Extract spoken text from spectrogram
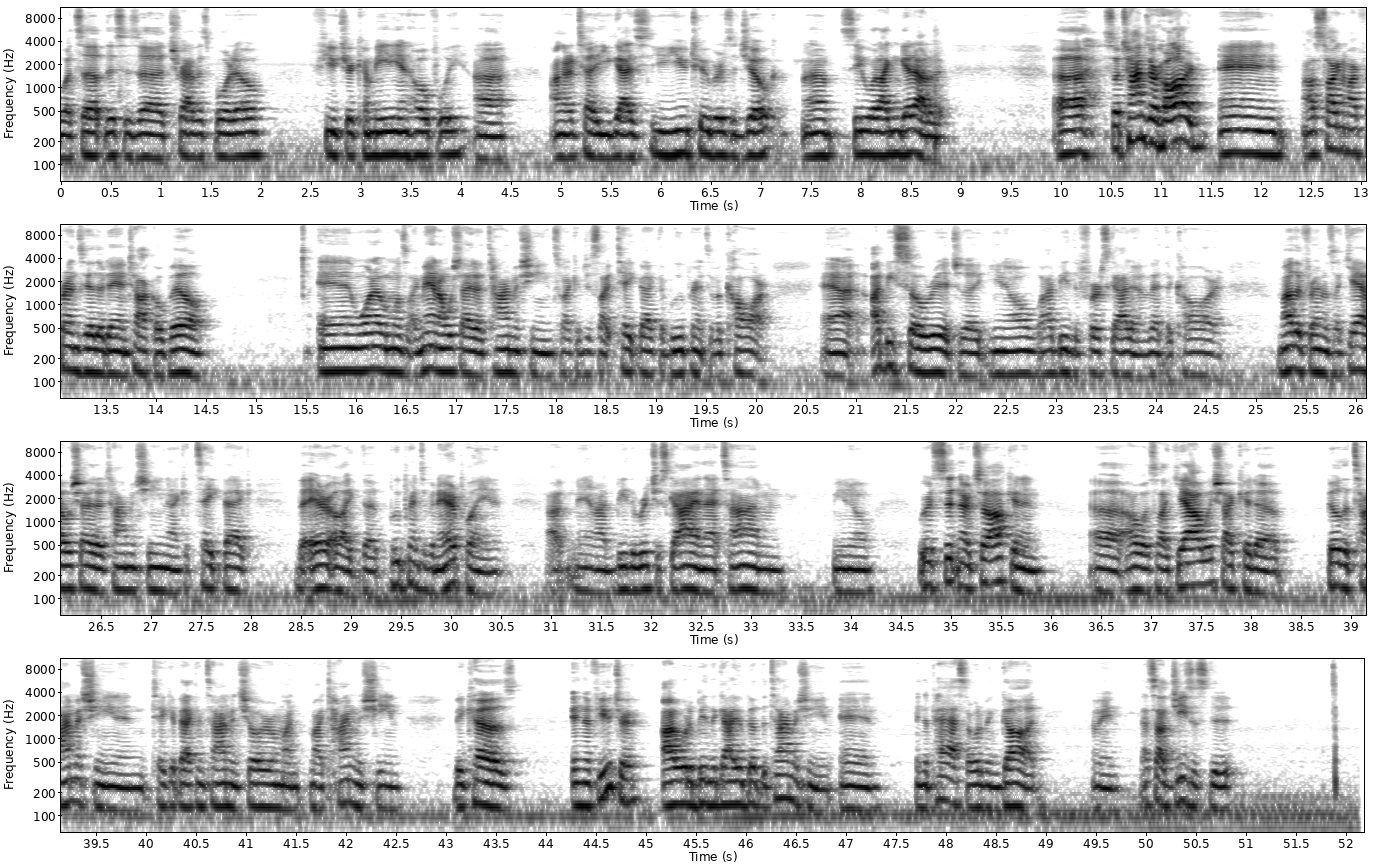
What's up? This is uh, Travis Bordeaux, future comedian, hopefully. Uh, I'm going to tell you guys, you YouTubers, a joke. Uh, see what I can get out of it. Uh, so, times are hard, and I was talking to my friends the other day in Taco Bell, and one of them was like, Man, I wish I had a time machine so I could just like take back the blueprints of a car. And I'd be so rich, like, you know, I'd be the first guy to invent the car. And my other friend was like, Yeah, I wish I had a time machine I could take back the air like the blueprints of an airplane. I, man, I'd be the richest guy in that time. And, you know, we were sitting there talking, and uh, I was like, yeah, I wish I could uh, build a time machine and take it back in time and show everyone my, my time machine, because in the future I would have been the guy who built the time machine, and in the past I would have been God. I mean, that's how Jesus did it.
